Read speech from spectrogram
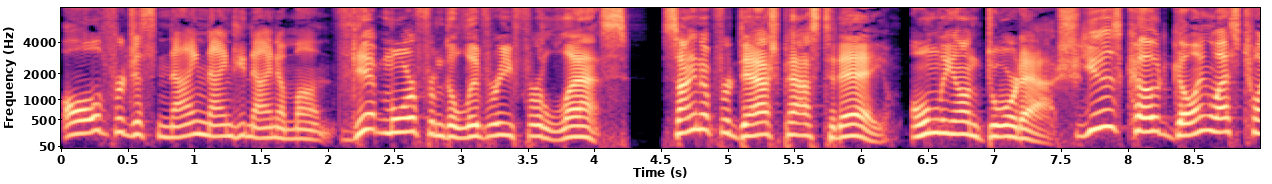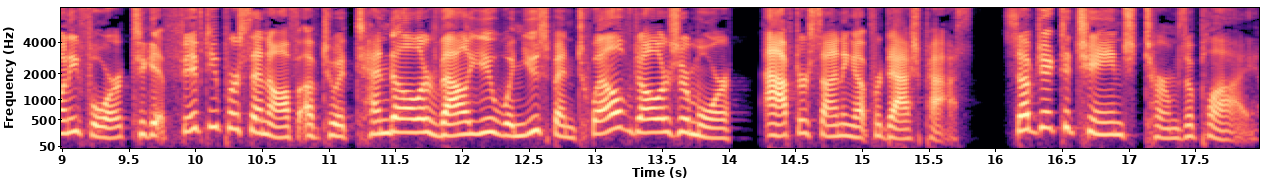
all for just $9.99 a month. Get more from delivery for less. Sign up for Dash Pass today, only on DoorDash. Use code GOINGWEST24 to get 50% off up to a $10 value when you spend $12 or more after signing up for Dash Pass. Subject to change, terms apply.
